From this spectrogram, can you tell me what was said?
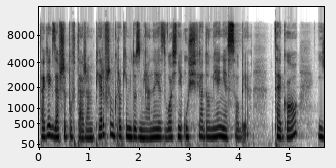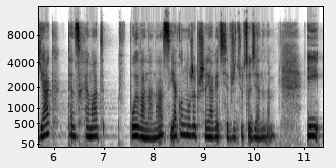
tak jak zawsze powtarzam, pierwszym krokiem do zmiany jest właśnie uświadomienie sobie tego, jak ten schemat wpływa na nas, jak on może przejawiać się w życiu codziennym. I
